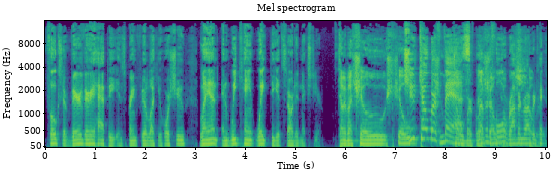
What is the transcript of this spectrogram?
folks are very very happy in Springfield Lucky Horseshoe Land, and we can't wait to get started next year. Tell me about show show Shoetoberfest, Shoetoberfest. eleven to four, Robin Robert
